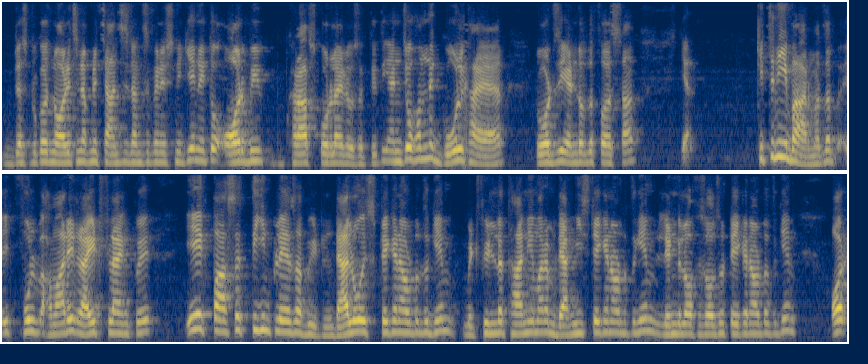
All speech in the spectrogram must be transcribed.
जस्ट बिकॉज़ नॉरिच ने अपने चांसेस ढंग से फिनिश नहीं किए, नहीं तो और भी खराब स्कोर लाइन हो सकती थी। एंड जो हमने गोल खाया यार towards the end of the first half यार, कितनी बार मतलब एक फुल हमारे राइट फ्लैंक पे एक पास से तीन players are beaten Dalot is taken out of the game midfielder था नहीं हमारा ही taken out of the game Lindelof is also taken out of the game और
